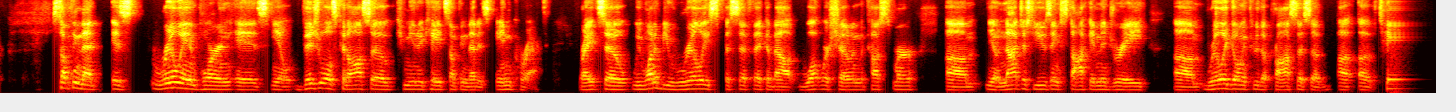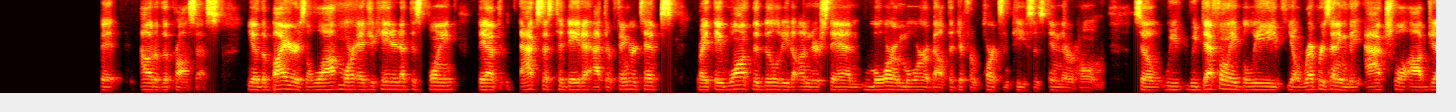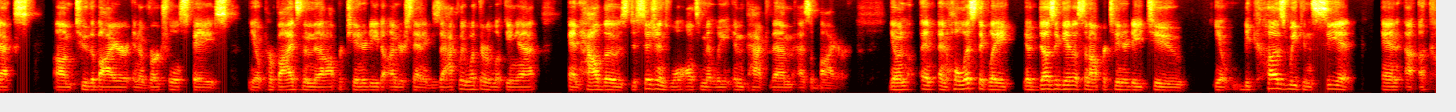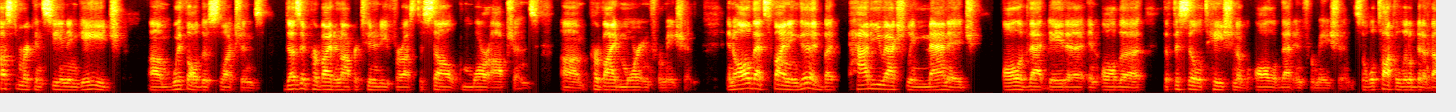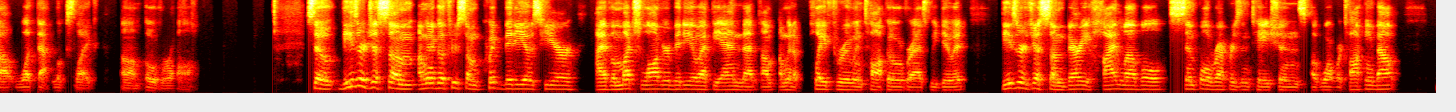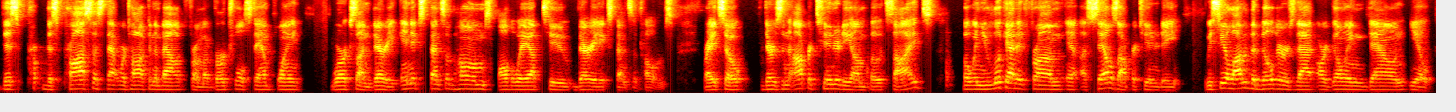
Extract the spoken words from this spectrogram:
Something that is really important is, you know, visuals can also communicate something that is incorrect, right? So we want to be really specific about what we're showing the customer, um, you know, not just using stock imagery, um, really going through the process of, of, of taking it out of the process. You know, the buyer is a lot more educated at this point. They have access to data at their fingertips, right? They want the ability to understand more and more about the different parts and pieces in their home. So we, we definitely believe, you know, representing the actual objects um, to the buyer in a virtual space, you know, provides them that opportunity to understand exactly what they're looking at and how those decisions will ultimately impact them as a buyer you know, and, and, and holistically, you know, does it give us an opportunity to, you know, because we can see it and a, a customer can see and engage um, with all those selections, does it provide an opportunity for us to sell more options, um, provide more information? And all that's fine and good, but how do you actually manage all of that data and all the, the facilitation of all of that information? So we'll talk a little bit about what that looks like um, overall. So these are just some, I'm gonna go through some quick videos here. I have a much longer video at the end that I'm, I'm gonna play through and talk over as we do it. These are just some very high level, simple representations of what we're talking about. This, this process that we're talking about from a virtual standpoint works on very inexpensive homes all the way up to very expensive homes, right? So there's an opportunity on both sides, but when you look at it from a sales opportunity, we see a lot of the builders that are going down, you know,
